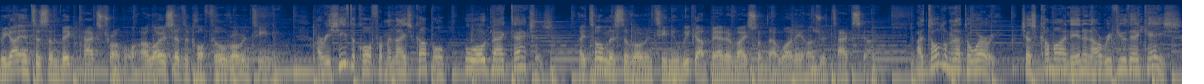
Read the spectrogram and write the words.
We got into some big tax trouble. Our lawyer said to call Phil Roventini. I received a call from a nice couple who owed back taxes. I told Mr. Roventini we got bad advice from that 1-800-TAX guy. I told him not to worry. Just come on in and I'll review their case.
